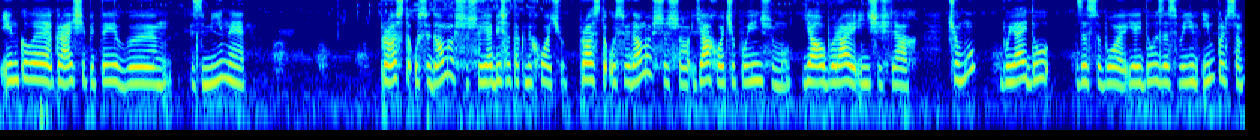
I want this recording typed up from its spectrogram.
Інколи краще піти в зміни, просто усвідомивши, що я більше так не хочу. Просто усвідомивши, що я хочу по-іншому, я обираю інший шлях. Чому? Бо я йду за собою, я йду за своїм імпульсом.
